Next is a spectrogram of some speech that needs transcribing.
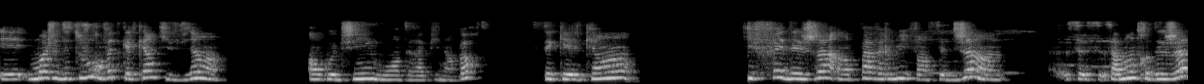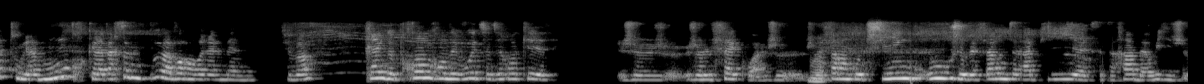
et moi, je dis toujours, en fait, quelqu'un qui vient en coaching ou en thérapie, n'importe, c'est quelqu'un qui fait déjà un pas vers lui. Enfin, c'est déjà ça montre déjà tout l'amour que la personne peut avoir envers elle-même. Tu vois? Rien que de prendre rendez-vous et de se dire, OK, je, je, le fais, quoi. Je, je vais faire un coaching ou je vais faire une thérapie, etc. Bah oui, je,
